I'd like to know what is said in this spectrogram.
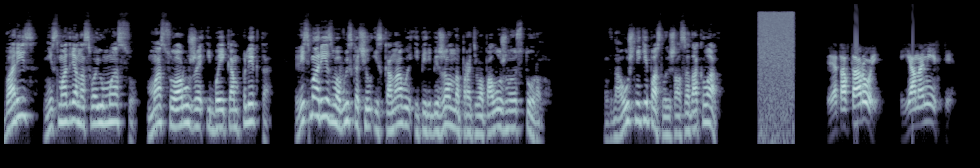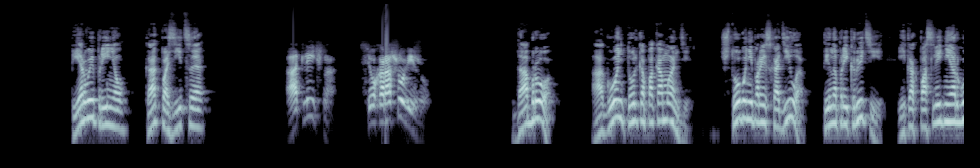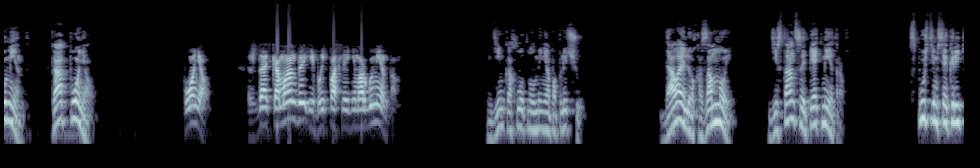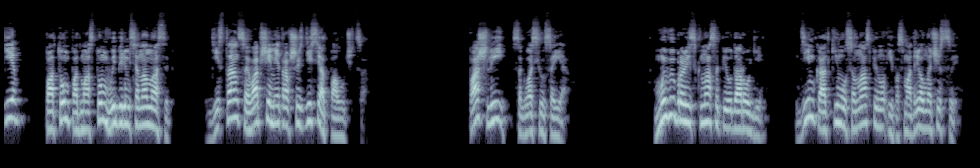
Борис, несмотря на свою массу, массу оружия и боекомплекта, весьма резво выскочил из канавы и перебежал на противоположную сторону. В наушнике послышался доклад. «Это второй. Я на месте». Первый принял. Как позиция? «Отлично. Все хорошо вижу». «Добро. Огонь только по команде. Что бы ни происходило, ты на прикрытии и как последний аргумент. Как понял?» «Понял. Ждать команды и быть последним аргументом». Димка хлопнул меня по плечу. «Давай, Леха, за мной. Дистанция 5 метров. Спустимся к реке, потом под мостом выберемся на насыпь. Дистанция вообще метров 60 получится». «Пошли», — согласился я. Мы выбрались к насыпи у дороги. Димка откинулся на спину и посмотрел на часы.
